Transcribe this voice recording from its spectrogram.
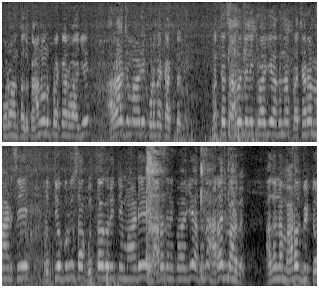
ಕೊಡುವಂಥದ್ದು ಕಾನೂನು ಪ್ರಕಾರವಾಗಿ ಹರಾಜು ಮಾಡಿ ಕೊಡಬೇಕಾಗ್ತದೆ. ಮತ್ತೆ ಸಾರ್ವಜನಿಕವಾಗಿ ಅದನ್ನ ಪ್ರಚಾರ ಮಾಡಿಸಿ ಪ್ರತಿಯೊಬ್ಬರಿಗೂ ಸಹ ಗೊತ್ತಾಗೋ ರೀತಿ ಮಾಡಿ ಸಾರ್ವಜನಿಕವಾಗಿ ಅದನ್ನ ಹರಾಜು ಮಾಡಬೇಕು. ಅದನ್ನ ಮಾಡೋದು ಬಿಟ್ಟು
